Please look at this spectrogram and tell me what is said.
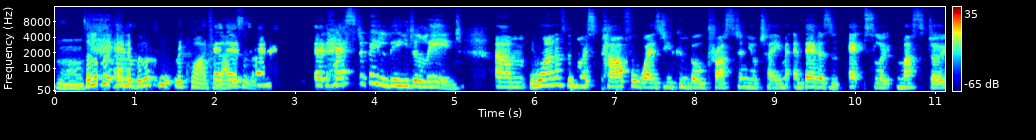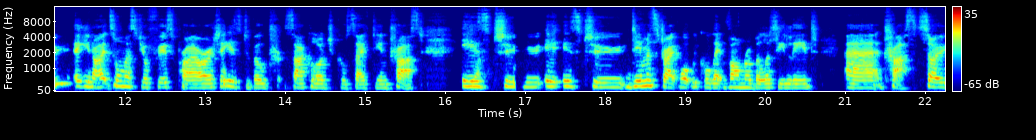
Mm. So a little bit of vulnerability and, required for that, isn't there? It has to be leader led. Um, yeah. One of the most powerful ways you can build trust in your team, and that is an absolute must do. You know, it's almost your first priority is to build tr- psychological safety and trust. Is yeah. to is to demonstrate what we call that vulnerability led uh, trust. So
